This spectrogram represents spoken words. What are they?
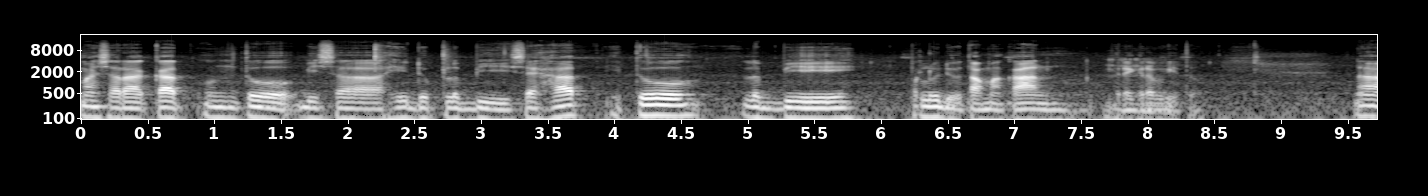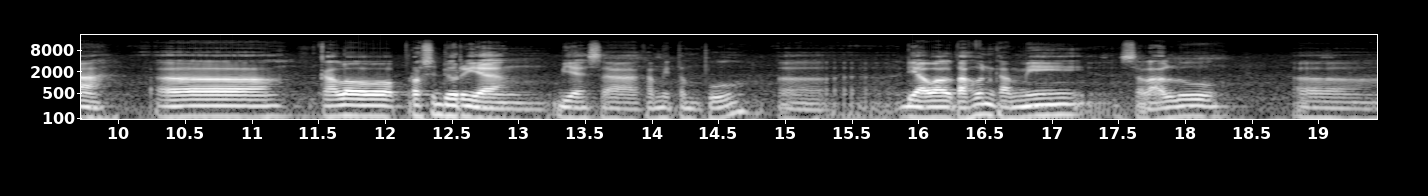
masyarakat untuk bisa hidup lebih sehat itu lebih perlu diutamakan, kira-kira begitu. Nah, eh, kalau prosedur yang biasa kami tempuh eh, di awal tahun kami selalu eh,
